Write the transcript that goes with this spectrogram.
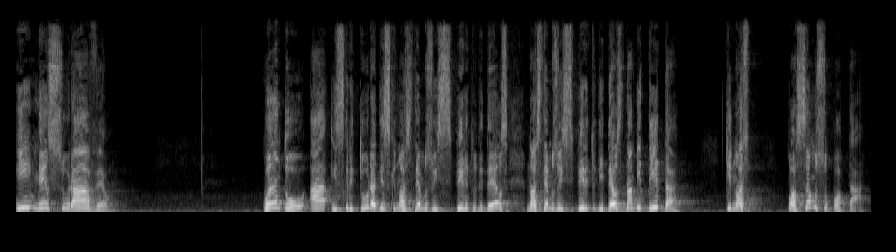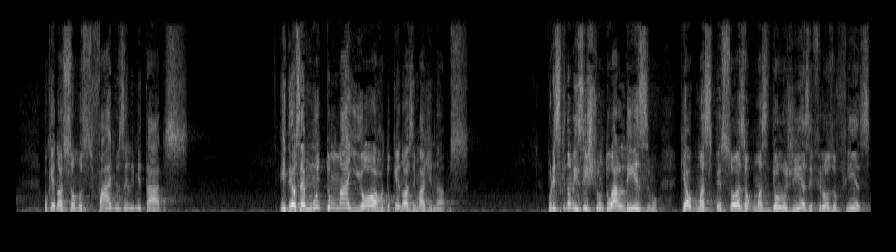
imensurável. Quando a Escritura diz que nós temos o Espírito de Deus, nós temos o Espírito de Deus na medida que nós possamos suportar porque nós somos falhos e limitados. E Deus é muito maior do que nós imaginamos. Por isso que não existe um dualismo que algumas pessoas, algumas ideologias e filosofias,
